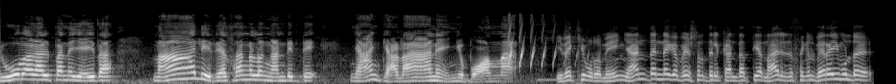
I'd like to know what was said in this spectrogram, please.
രൂപകൽപ്പന ചെയ്ത നാല് രസങ്ങളും കണ്ടിട്ട് ഞാൻ ചടാനെ ഇങ്ങ് പോന്ന. ഇവയ്ക്ക് പുറമെ ഞാൻ തന്നെ ഗവേഷണത്തിൽ കണ്ടെത്തിയ നാല് രസങ്ങൾ വേറെയുമുണ്ട്.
